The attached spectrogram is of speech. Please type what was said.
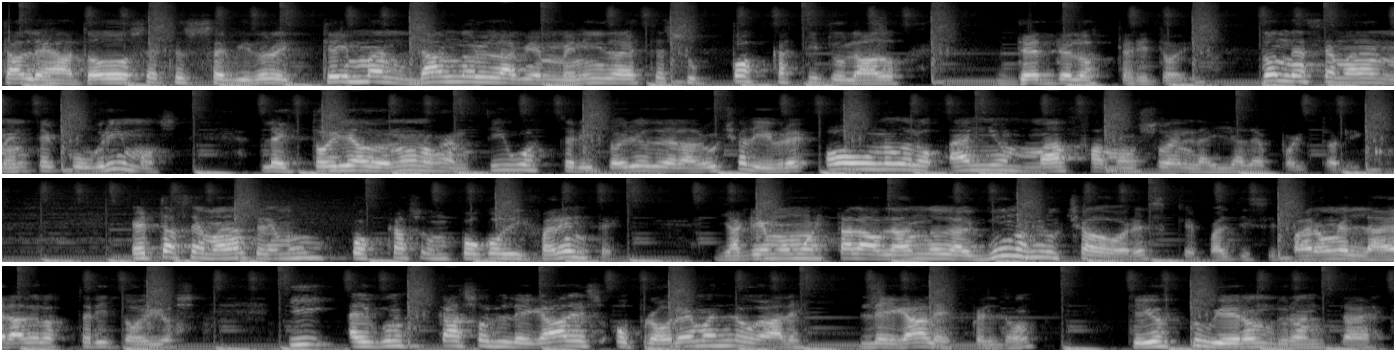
Tardes a todos, este es su servidor el Cayman dándole la bienvenida a este su podcast titulado Desde los Territorios, donde semanalmente cubrimos la historia de uno de los antiguos territorios de la lucha libre o uno de los años más famosos en la isla de Puerto Rico. Esta semana tenemos un podcast un poco diferente, ya que vamos a estar hablando de algunos luchadores que participaron en la era de los territorios y algunos casos legales o problemas legales, legales perdón, que ellos tuvieron durante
